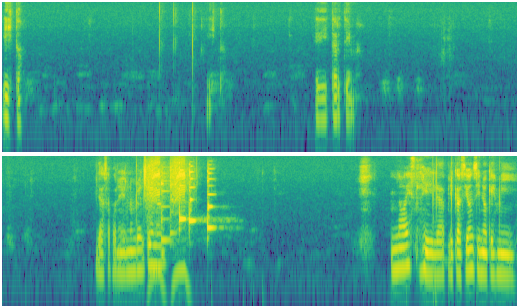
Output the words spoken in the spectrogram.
Listo. Listo. Editar tema. Le vas a poner el nombre del tema. No es la aplicación, sino que es mi,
